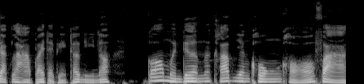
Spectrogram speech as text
จากลาไปแต่เพียงเท่านี้เนาะ ก็เหมือนเดิมนะครับ ยังคงขอฝาก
